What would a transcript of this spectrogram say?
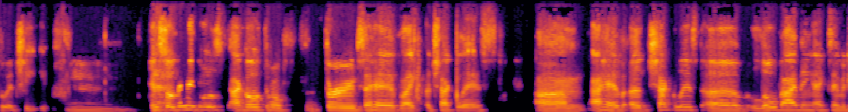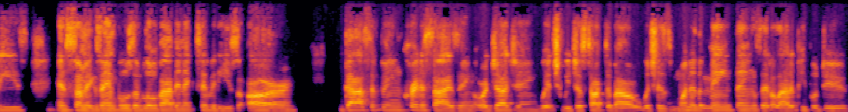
to achieve. Mm. And so then it goes, I go through through to have like a checklist um, I have a checklist of low vibing activities, and some examples of low vibing activities are gossiping, criticizing, or judging, which we just talked about, which is one of the main things that a lot of people do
